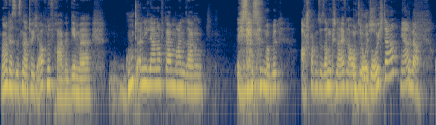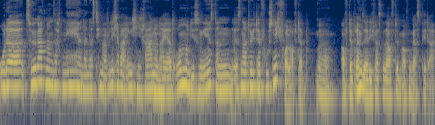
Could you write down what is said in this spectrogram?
Ne, das ist natürlich auch eine Frage. Gehen wir gut an die Lernaufgaben ran, sagen, ich sage es jetzt mal blöd, Arschbacken zusammenkneifen, Augen und durch. durch da, ja. Genau. Oder zögert man und sagt, nee, und dann das Thema will ich aber eigentlich nicht ran mhm. und Eier drum und dies und jenes, dann ist natürlich der Fuß nicht voll auf der, äh, auf der Bremse, hätte ich fast gesagt, auf dem, auf dem Gaspedal.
